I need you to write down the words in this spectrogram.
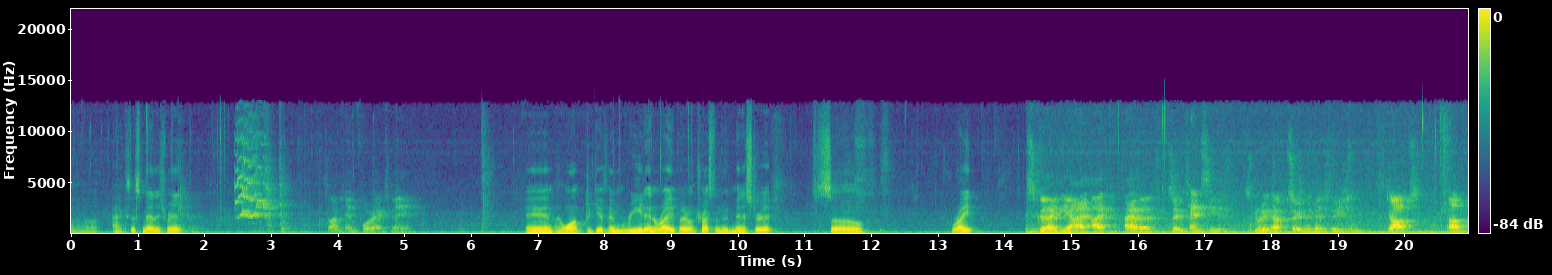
uh, access management. So I'm M4X man. And I want to give him read and write, but I don't trust him to administer it. So, write. It's a good idea. I, I, I have a certain tendency to screwing up certain administration jobs. Um,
